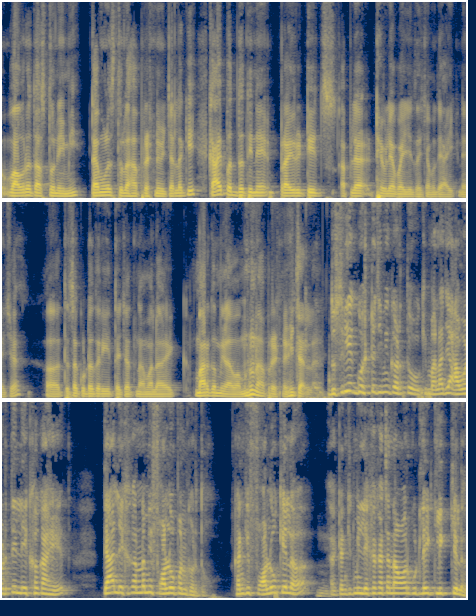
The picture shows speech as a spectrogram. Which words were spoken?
वावरत असतो नेहमी. त्यामुळेच तुला हा प्रश्न विचारला की काय पद्धतीने प्रायोरिटीज आपल्या ठेवल्या पाहिजे त्याच्यामध्ये ऐकण्याच्या? त्याचा कुठंतरी त्याच्यातनं आम्हाला एक मार्ग मिळावा म्हणून हा प्रश्न विचारला. दुसरी एक गोष्ट जी मी करतो की मला जे आवडते लेखक आहेत त्या लेखकांना मी फॉलो पण करतो. कारण की फॉलो केलं कारण की तुम्ही लेखकाच्या नावावर कुठलंही क्लिक केलं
